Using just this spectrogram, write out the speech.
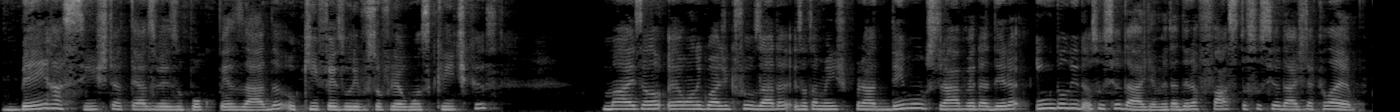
bem racista, até às vezes um pouco pesada, o que fez o livro sofrer algumas críticas, mas ela é uma linguagem que foi usada exatamente para demonstrar a verdadeira índole da sociedade, a verdadeira face da sociedade daquela época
